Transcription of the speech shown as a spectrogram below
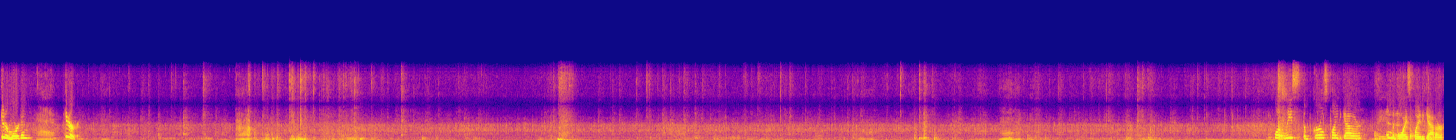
Get her, Morgan. Oh. Get her. Well, at least the girls play together and the boys play together.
